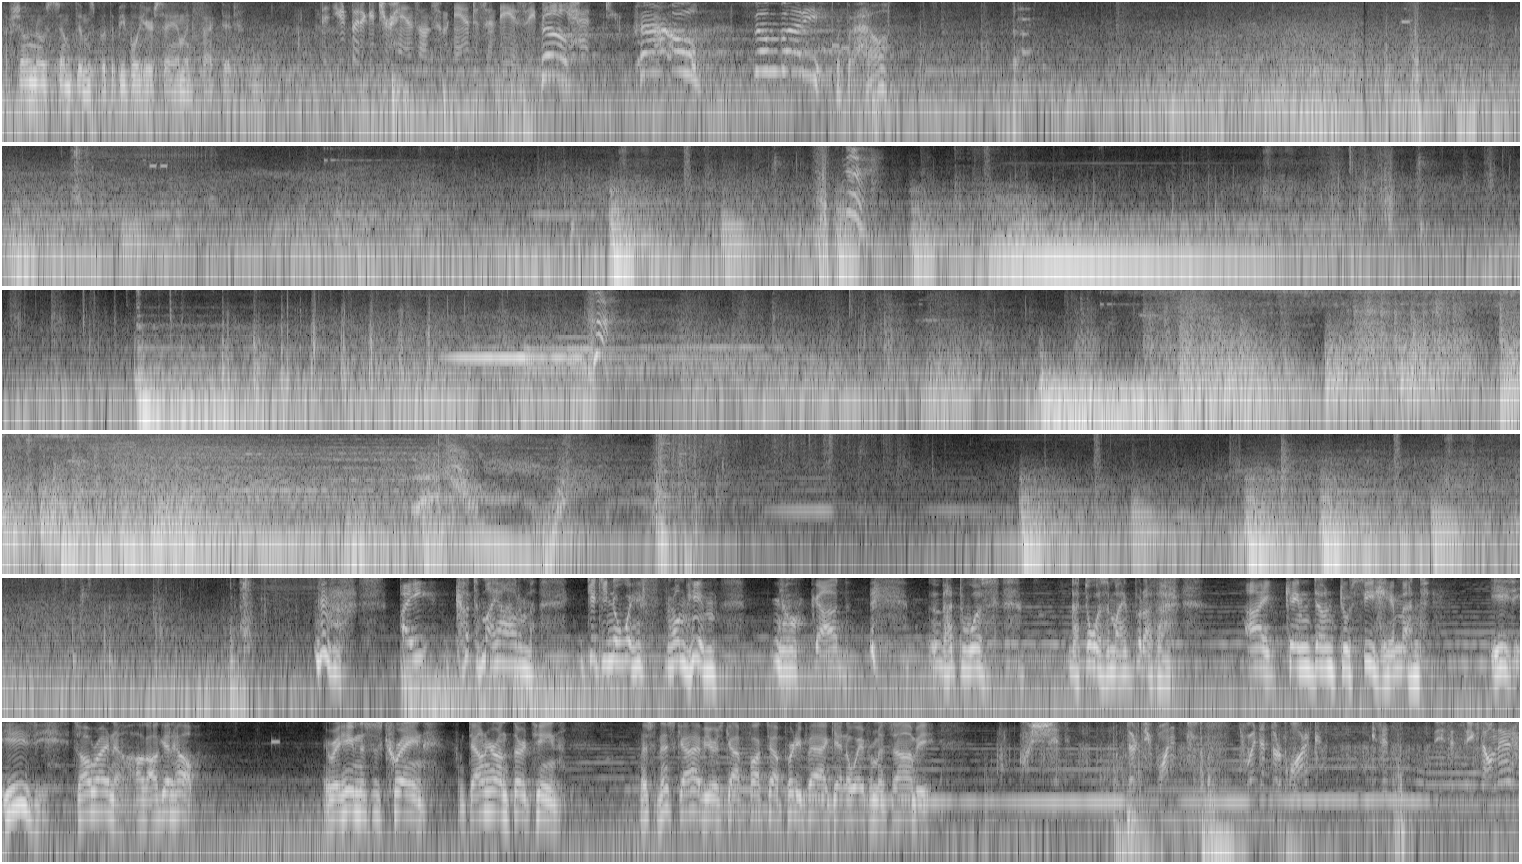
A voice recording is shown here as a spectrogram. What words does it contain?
I've shown no symptoms, but the people here say I'm infected. Then you'd better get your hands on some antizin ASAP. Help! Hadn't you? Help! Somebody! What the hell? I my arm getting away from him. Oh God, that was that was my brother. I came down to see him and Easy, easy. It's all right now. I'll, I'll get help. Hey, Rahim, this is Crane. I'm down here on 13. Listen, this guy of yours got fucked up pretty bad getting away from a zombie. Oh shit. 31? You went after Mark? Is it... is it safe down there?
